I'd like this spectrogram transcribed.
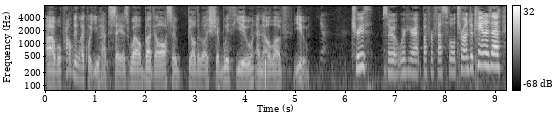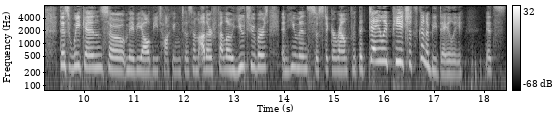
uh, will probably like what you have to say as well but they'll also build a relationship with you and they'll love you truth So we're here at Buffer Festival, Toronto, Canada this weekend. So maybe I'll be talking to some other fellow YouTubers and humans. So stick around for the Daily Peach. It's gonna be daily. It's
